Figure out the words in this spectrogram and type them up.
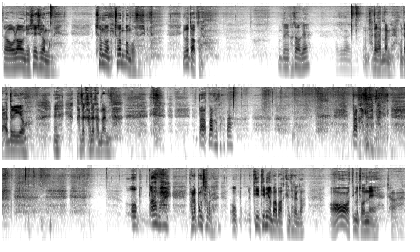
자, 올라온 지 3시간 만에. 처음, 본- 처음 본 버섯입니다. 이것도 아까요. 근데 가져가게? 가져가야지. 가져간답니다. 우리 아들이요. 예, 가져, 가져간답니다. 딱, 딱, 가져, 딱. 딱 가져간답니다. 어, 아, 발, 발라뻥 차버려. 어, 뒤, 뒷면 봐봐. 괜찮은가? 어, 뒷면 좋네. 자,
